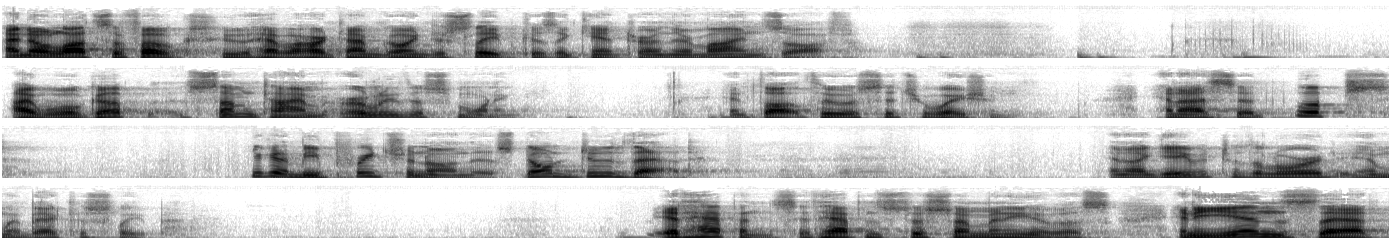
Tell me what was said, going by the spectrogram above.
I know lots of folks who have a hard time going to sleep because they can't turn their minds off. I woke up sometime early this morning and thought through a situation. And I said, Whoops, you're going to be preaching on this. Don't do that. And I gave it to the Lord and went back to sleep. It happens. It happens to so many of us. And he ends that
